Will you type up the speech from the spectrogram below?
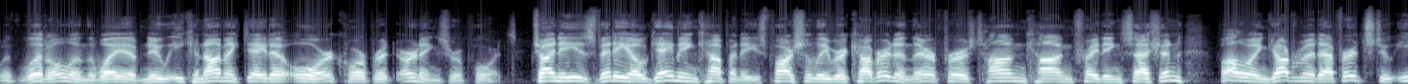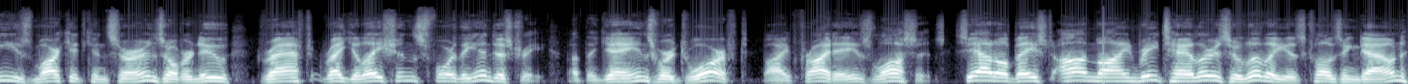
with little in the way of new economic data or corporate earnings reports. Chinese video gaming companies partially recovered in their first Hong Kong trading session following government efforts to ease market concerns over new draft regulations for the industry. But the gains were dwarfed by Friday's losses. Seattle based online retailer Zulily is closing down,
